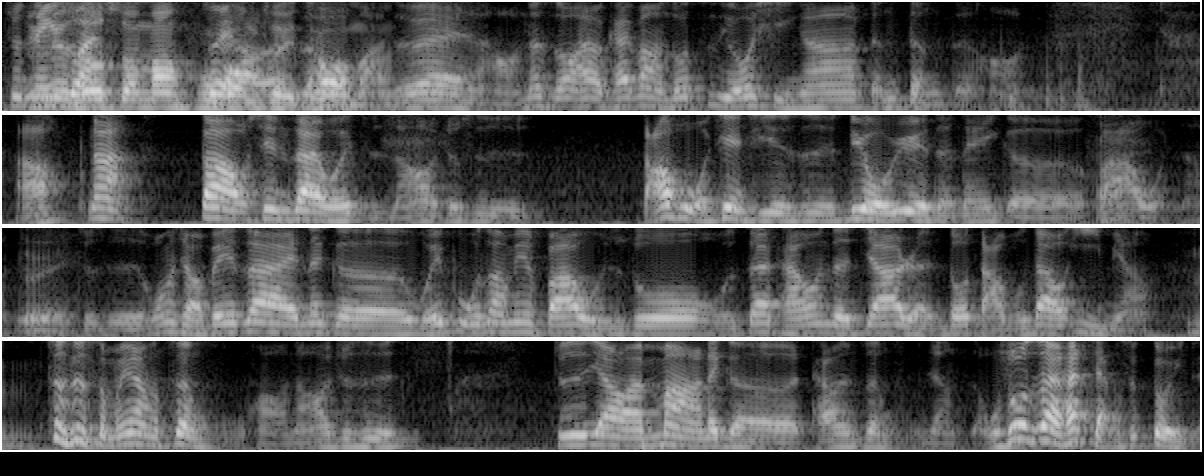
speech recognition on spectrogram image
就那一段双方最好的时候嘛，对不对？好，那时候还有开放很多自由行啊等等的哈。好，那到现在为止，然后就是导火线其实是六月的那个发文。对，就是汪小菲在那个微博上面发文说，我在台湾的家人都打不到疫苗，嗯，这是什么样的政府哈？然后就是就是要来骂那个台湾政府这样子。我说实在，他讲的是对的，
